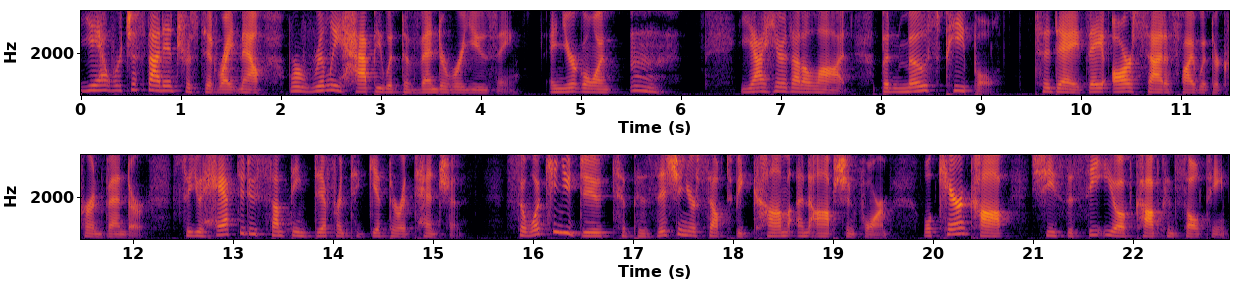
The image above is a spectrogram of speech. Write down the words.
yeah, we're just not interested right now. We're really happy with the vendor we're using. And you're going, mm, yeah, I hear that a lot. But most people today, they are satisfied with their current vendor. So you have to do something different to get their attention. So, what can you do to position yourself to become an option for them? Well, Karen Kopp, she's the CEO of Kopp Consulting,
